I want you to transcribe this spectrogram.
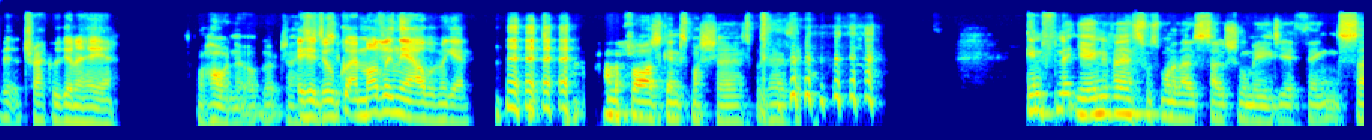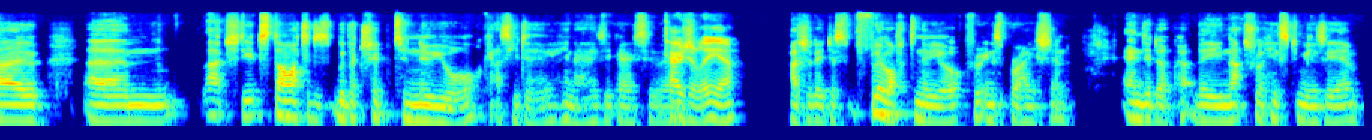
bit of track we're going to hear. I'm holding it up. Look, James. Is it? Got modelling the album again. Camouflage against my shirt, but there's it. Infinite Universe was one of those social media things. So um, actually, it started with a trip to New York, as you do, you know, as you go to uh, casually, yeah. Casually, just flew off to New York for inspiration ended up at the Natural History Museum,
